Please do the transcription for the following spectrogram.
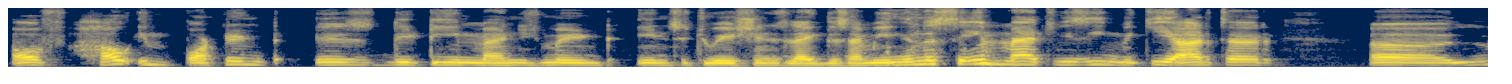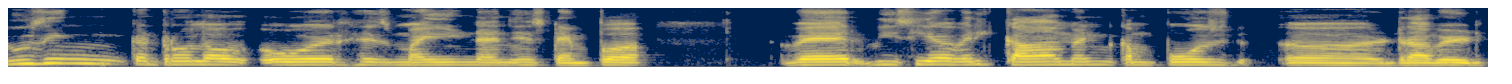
of how important is the team management in situations like this. I mean, in the same match, we see Mickey Arthur uh, losing control of, over his mind and his temper, where we see a very calm and composed uh, Dravid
